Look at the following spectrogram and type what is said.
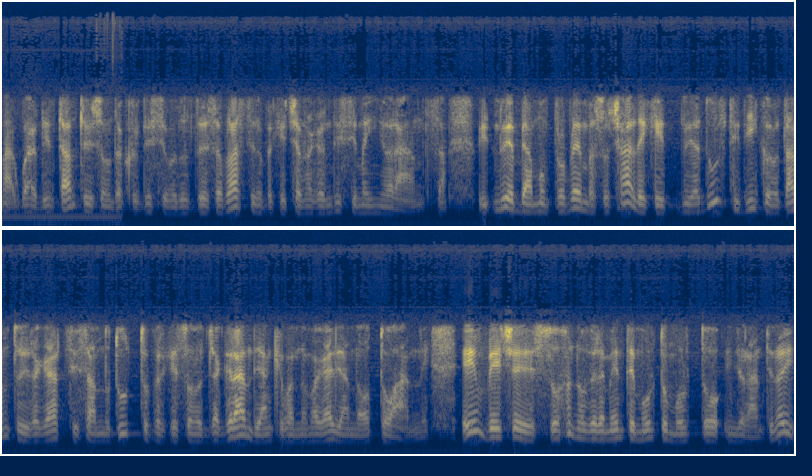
Ma guardi, intanto io sono d'accordissimo con la dottoressa Plastino perché c'è una grandissima ignoranza. Noi abbiamo un problema sociale che gli adulti dicono tanto i ragazzi sanno tutto perché sono già grandi anche quando magari hanno otto anni e invece sono veramente molto molto ignoranti. Noi,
